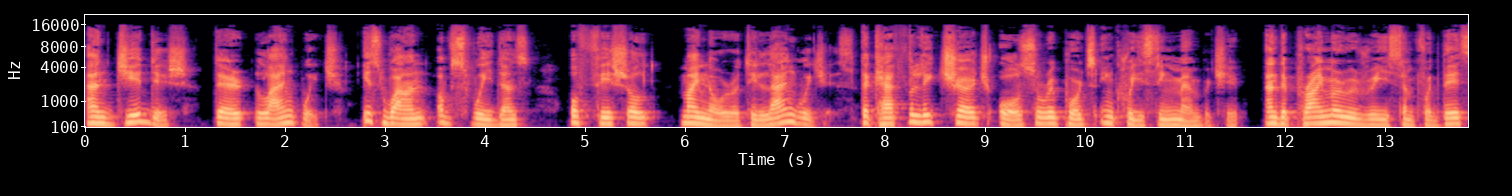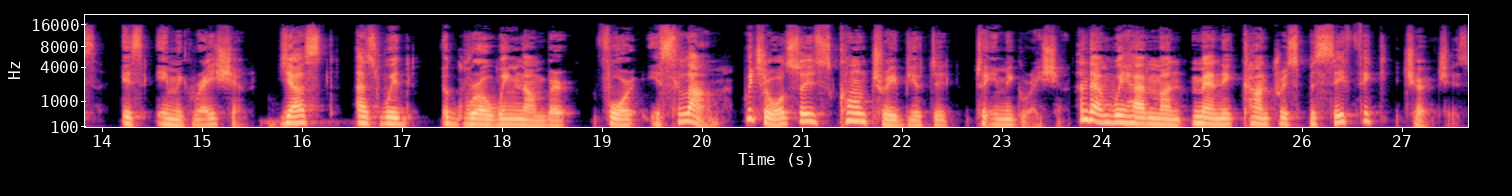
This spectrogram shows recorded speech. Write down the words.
And Yiddish, their language, is one of Sweden's official minority languages. The Catholic Church also reports increasing membership, and the primary reason for this is immigration, just as with a growing number for Islam, which also is contributed to immigration. And then we have man- many country specific churches,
